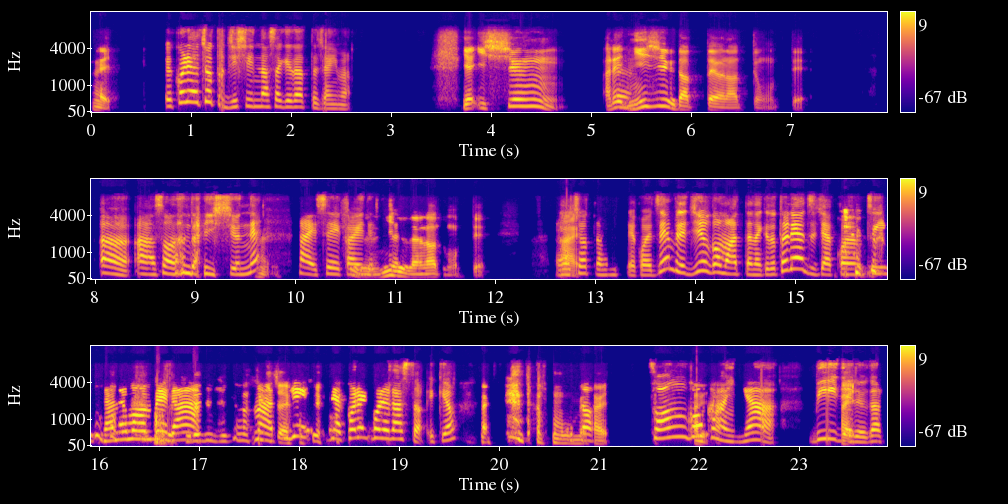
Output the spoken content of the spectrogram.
はい。え、これはちょっと自信なさげだったじゃん、今。いや、一瞬、あれ、うん20だったよなって思って。うん、あ、そうなんだ、一瞬ね。はいはい、正解です。20だよなと思って。えーはいちょっと待って、これ全部で15もあったんだけど、とりあえずじゃあこの次、7問目そが まあ次。じゃあこれ、これラスト。いくよ。7問目。えっとはい。孫悟飯やビーデルが通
